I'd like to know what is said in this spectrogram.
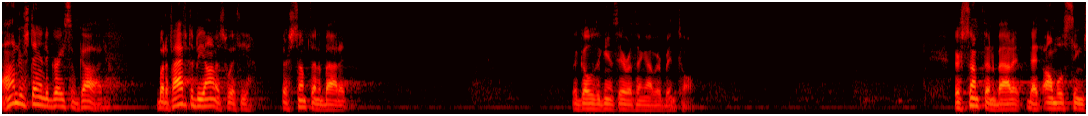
I understand the grace of God, but if I have to be honest with you, there's something about it that goes against everything I've ever been taught. There's something about it that almost seems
